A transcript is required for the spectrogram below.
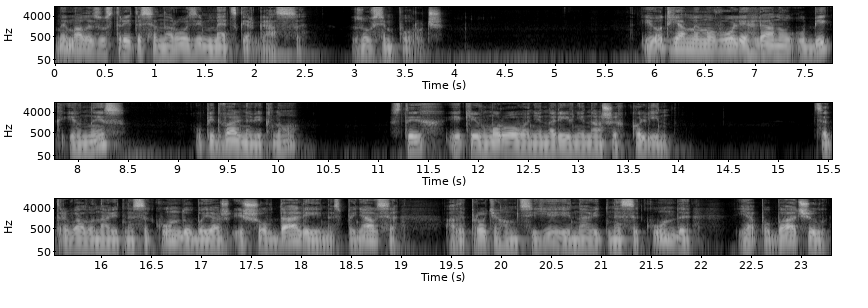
ми мали зустрітися на розі Мецгергассе, зовсім поруч. І от я мимоволі глянув у бік і вниз, у підвальне вікно, з тих, які вмуровані на рівні наших колін. Це тривало навіть не секунду, бо я ж ішов далі і не спинявся, але протягом цієї навіть не секунди я побачив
